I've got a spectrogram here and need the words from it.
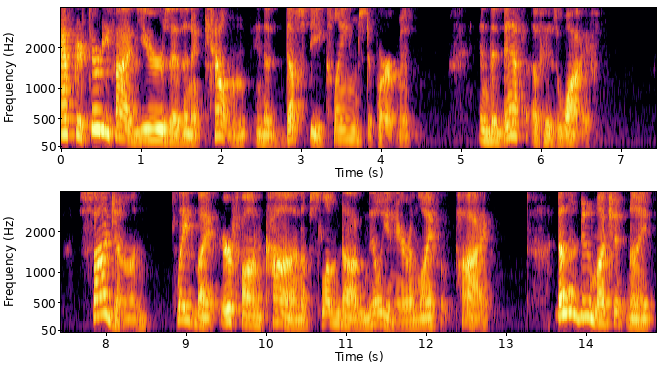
After 35 years as an accountant in a dusty claims department and the death of his wife, Sajan, played by Irfan Khan of Slumdog Millionaire and Life of Pi, doesn't do much at night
